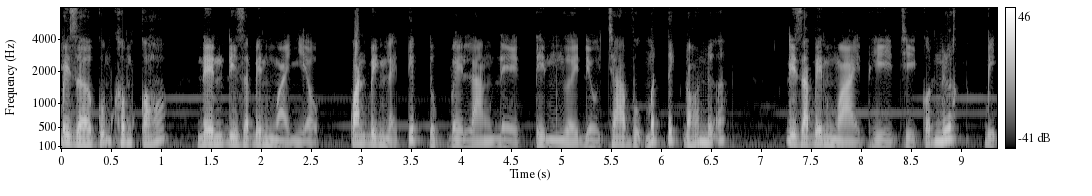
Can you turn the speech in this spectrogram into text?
bây giờ cũng không có nên đi ra bên ngoài nhiều, quan binh lại tiếp tục về làng để tìm người điều tra vụ mất tích đó nữa. Đi ra bên ngoài thì chỉ có nước bị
